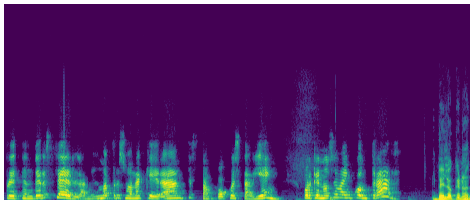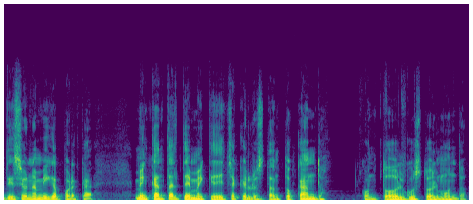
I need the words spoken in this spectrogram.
pretender ser la misma persona que era antes tampoco está bien, porque no se va a encontrar. Ve lo que nos dice una amiga por acá. Me encanta el tema y que dicha que lo están tocando con todo el gusto del mundo.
